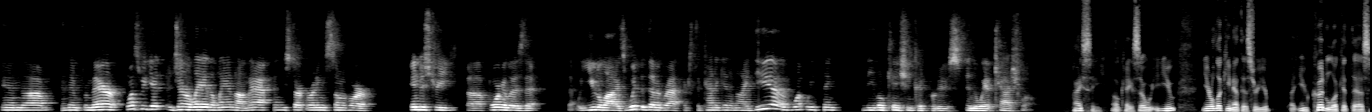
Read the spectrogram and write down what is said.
and uh, and then from there, once we get a general lay of the land on that, then we start running some of our industry uh, formulas that that we utilize with the demographics to kind of get an idea of what we think the location could produce in the way of cash flow. I see. Okay, so you you're looking at this, or you you could look at this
